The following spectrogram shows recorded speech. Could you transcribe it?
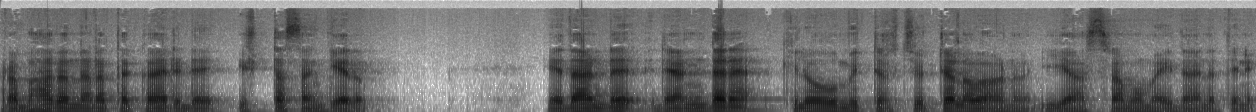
പ്രഭാത നടത്തക്കാരുടെ ഇഷ്ടസങ്കേതം. ഏതാണ്ട് രണ്ടര കിലോമീറ്റർ ചുറ്റളവാണ് ഈ ആശ്രമ മൈതാനത്തിന്.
